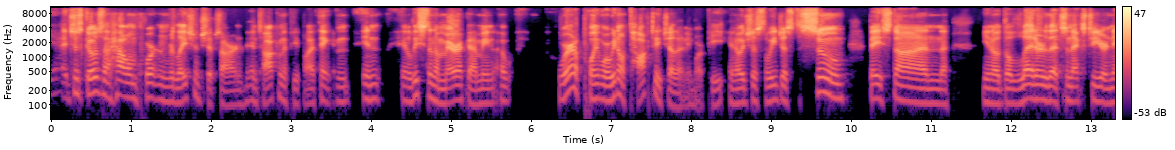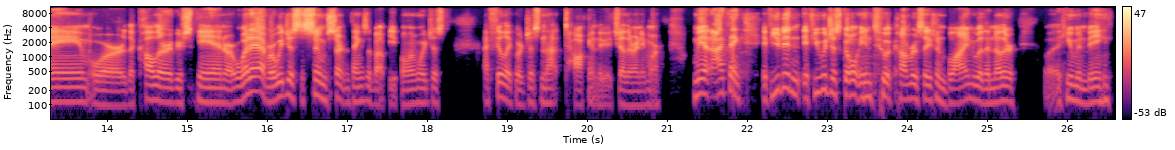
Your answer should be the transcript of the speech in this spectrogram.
yeah it just goes to how important relationships are in, in talking to people i think in, in at least in america i mean uh, we're at a point where we don't talk to each other anymore pete you know it's just we just assume based on you know the letter that's next to your name or the color of your skin or whatever we just assume certain things about people and we're just I feel like we're just not talking to each other anymore. Man, I think if you didn't, if you would just go into a conversation blind with another uh, human being,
